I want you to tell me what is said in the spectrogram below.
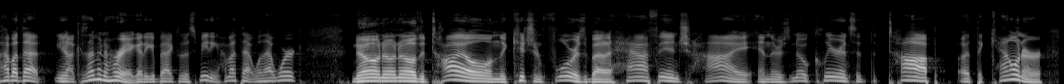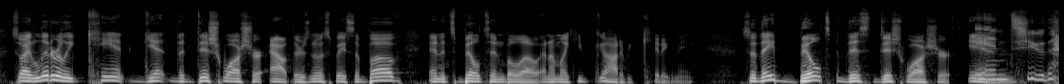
how about that? You know, because I'm in a hurry. I got to get back to this meeting. How about that? Will that work? No, no, no. The tile on the kitchen floor is about a half inch high, and there's no clearance at the top at the counter, so I literally can't get the dishwasher out. There's no space above, and it's built in below. And I'm like, you've got to be kidding me. So they built this dishwasher in, Into the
